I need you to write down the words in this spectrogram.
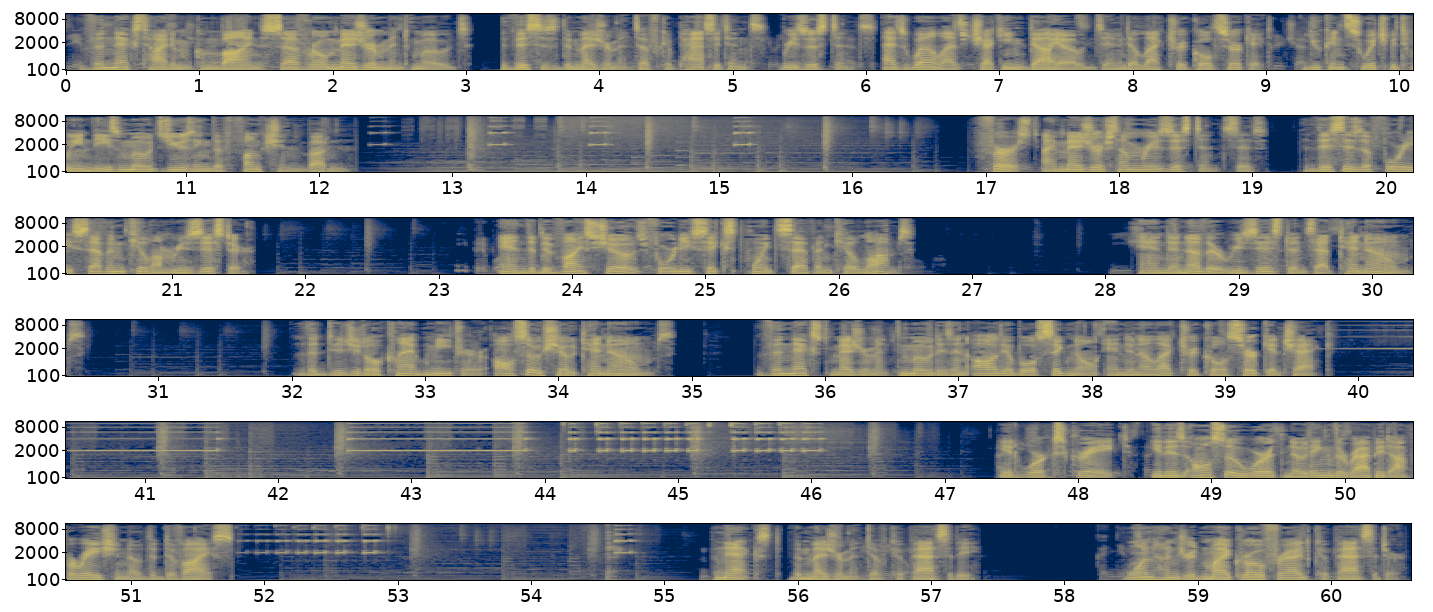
The next item combines several measurement modes. This is the measurement of capacitance, resistance, as well as checking diodes and electrical circuit. You can switch between these modes using the function button. First I measure some resistances. This is a 47 kiloohm resistor. And the device shows 46.7 kiloohms and another resistance at 10 ohms. The digital clamp meter also show 10 ohms. The next measurement mode is an audible signal and an electrical circuit check. It works great. It is also worth noting the rapid operation of the device. Next, the measurement of capacity. 100 microfarad capacitor.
